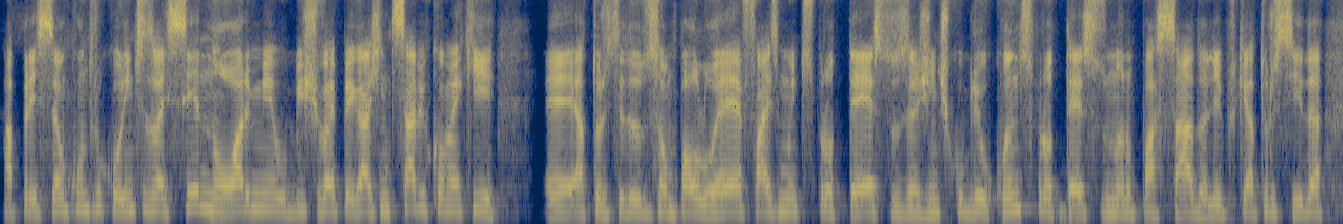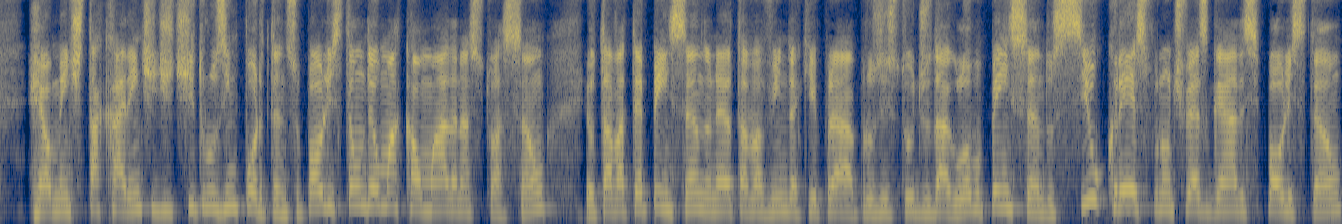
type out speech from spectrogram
a pressão contra o Corinthians vai ser enorme, o bicho vai pegar. A gente sabe como é que é, a torcida do São Paulo é, faz muitos protestos. A gente cobriu quantos protestos no ano passado ali, porque a torcida realmente está carente de títulos importantes. O Paulistão deu uma acalmada na situação. Eu estava até pensando, né? Eu estava vindo aqui para os estúdios da Globo pensando: se o Crespo não tivesse ganhado esse Paulistão,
